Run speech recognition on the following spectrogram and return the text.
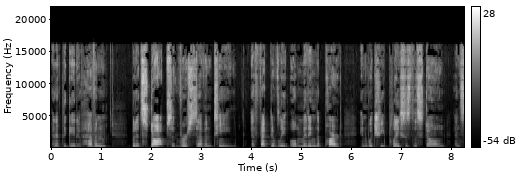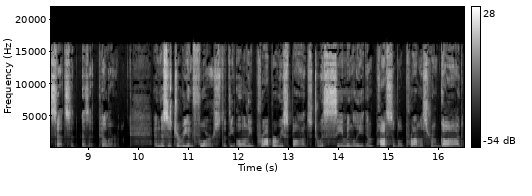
and at the gate of heaven, but it stops at verse 17, effectively omitting the part in which he places the stone and sets it as a pillar. And this is to reinforce that the only proper response to a seemingly impossible promise from God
